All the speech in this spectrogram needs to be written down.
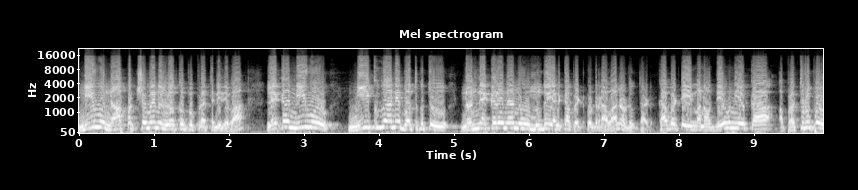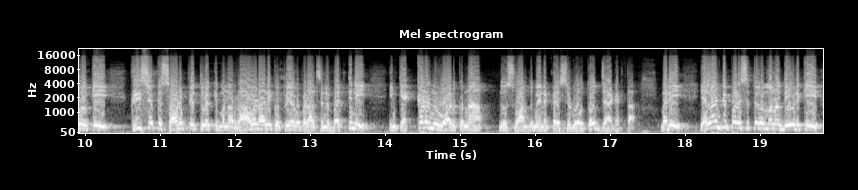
నీవు నా పక్షమైన లోకపు ప్రతినిధివా? లేక నీవు నీకుగానే బతుకుతూ నన్ను ఎక్కడైనా నువ్వు ముందు వెనక పెట్టుకుంటున్నావా అని అడుగుతాడు. కాబట్టి మనం దేవుని యొక్క ప్రతిరూపంలోకి క్రీస్తు యొక్క సారూప్యతలోకి మనం రావడానికి ఉపయోగపడాల్సిన భక్తిని ఇంకెక్కడ నువ్వు వాడుకున్నా నువ్వు స్వార్థమైన క్రైస్తుడు అవుతావు. జాగ్రత్త. మరి ఎలాంటి పరిస్థితుల్లో మనం దేవునికి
